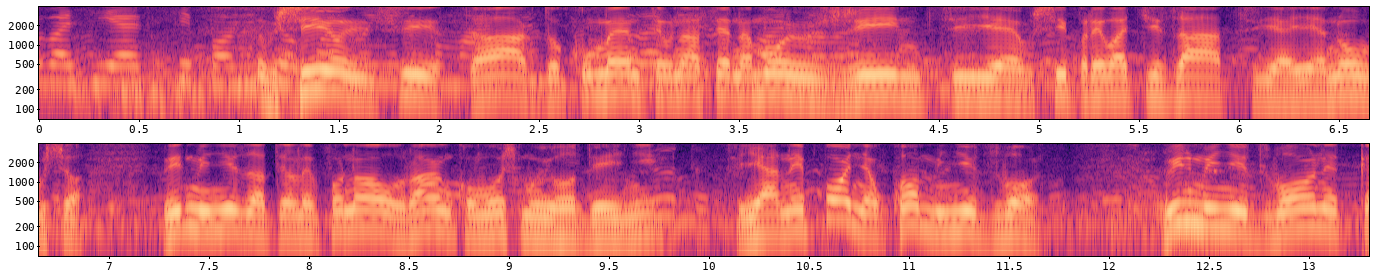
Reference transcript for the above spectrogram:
У вас є всі повністю Всі, оформлені всі документи? так, документи у нас є на мою жінці, є, всі приватизація є, ну все. Він мені зателефонував ранком о 8 годині. Я не зрозумів, кому мені дзвонить. Він мені дзвонить,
